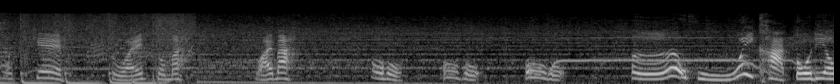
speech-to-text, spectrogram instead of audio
โอเค สวยจบมาไว้มา โอ้โห โอ้โห โอ้โห เออ โอ้โห ขาดตัวเดียว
